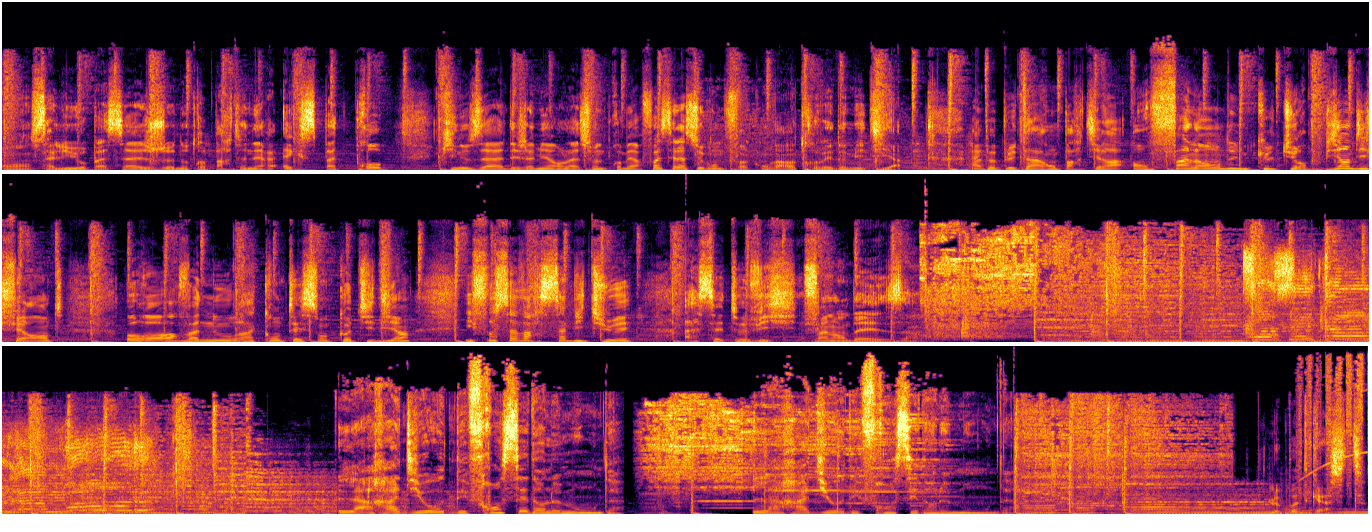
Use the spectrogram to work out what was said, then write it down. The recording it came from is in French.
On salue au passage notre partenaire Expat Pro qui nous a déjà mis en relation une première fois. C'est la seconde fois qu'on va retrouver Domitia. Un peu plus tard, on partira en Finlande, une culture bien différente. Aurore va nous raconter son quotidien. Il faut savoir s'habituer à cette vie finlandaise. La radio des Français dans le monde. La radio des Français dans le monde. Le podcast.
